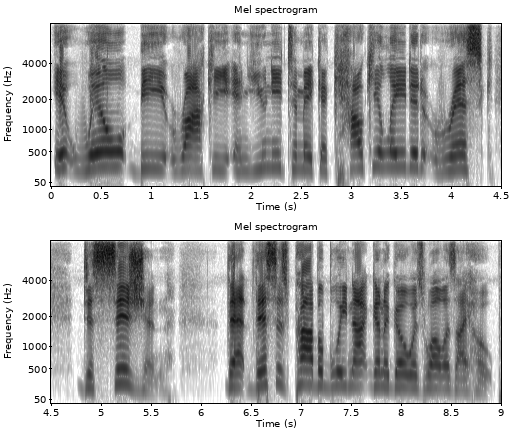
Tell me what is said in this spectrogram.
it will be rocky, and you need to make a calculated risk decision that this is probably not going to go as well as I hope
